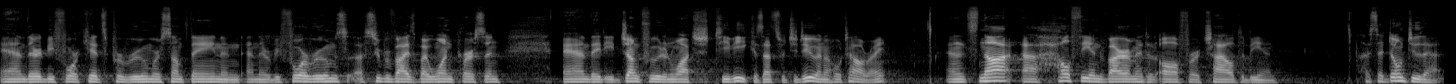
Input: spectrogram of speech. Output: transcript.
and there'd be four kids per room or something, and, and there would be four rooms uh, supervised by one person, and they'd eat junk food and watch TV, because that's what you do in a hotel, right? And it's not a healthy environment at all for a child to be in. I said, Don't do that.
